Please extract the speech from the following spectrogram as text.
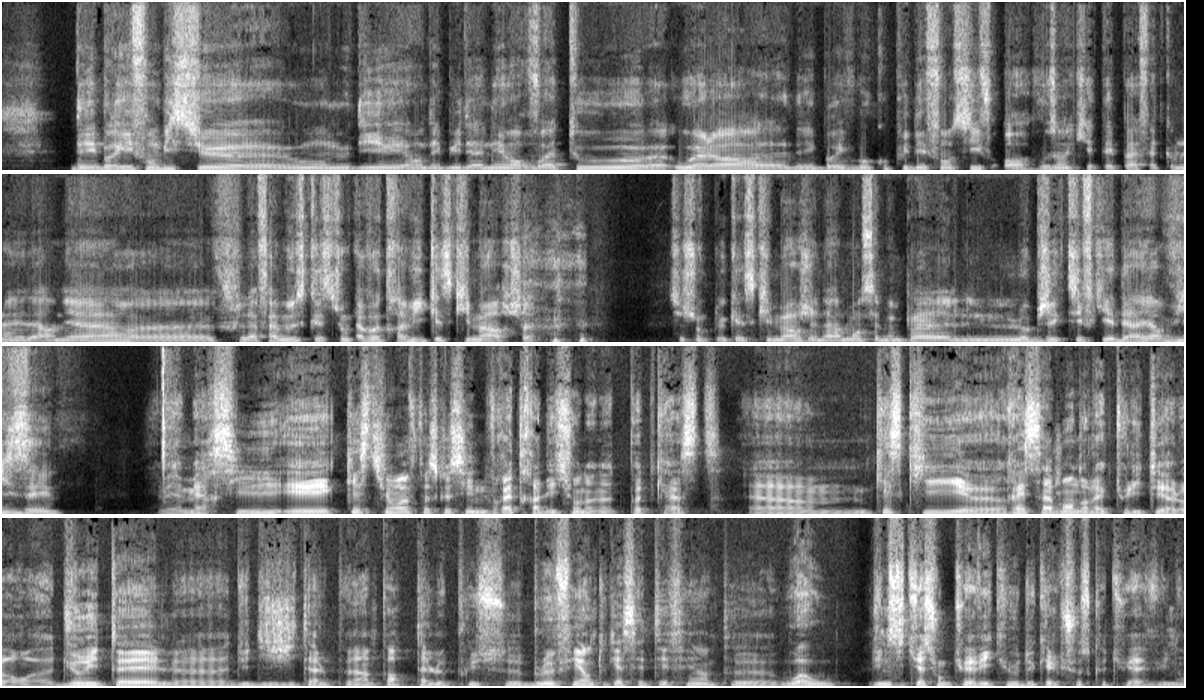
des briefs ambitieux euh, où on nous dit en début d'année on revoit tout, euh, ou alors euh, des briefs beaucoup plus défensifs. Oh, vous inquiétez pas, faites comme l'année dernière. la fameuse question à votre avis, qu'est-ce qui marche? Sachant que le qu'est-ce qui marche, généralement, c'est même pas l'objectif qui est derrière visé. Eh merci. Et question off, parce que c'est une vraie tradition dans notre podcast. Euh, Qu'est-ce qui, euh, récemment dans l'actualité, alors euh, du retail, du digital, peu importe, t'as le plus bluffé, en tout cas cet effet un peu waouh, d'une situation que tu as vécue ou de quelque chose que tu as vu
